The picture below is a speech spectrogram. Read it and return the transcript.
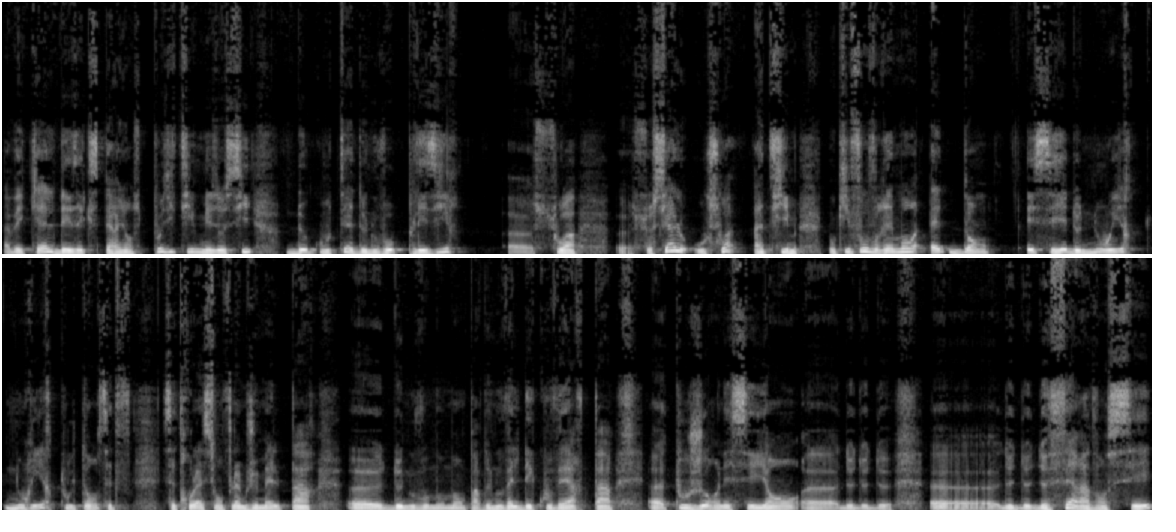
avec elle des expériences positives mais aussi de goûter à de nouveaux plaisirs euh, soit euh, social ou soit intime donc il faut vraiment être dans essayer de nourrir nourrir tout le temps cette, cette relation flamme jumelle par euh, de nouveaux moments, par de nouvelles découvertes, par euh, toujours en essayant euh, de, de, de, de, de, faire avancer,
